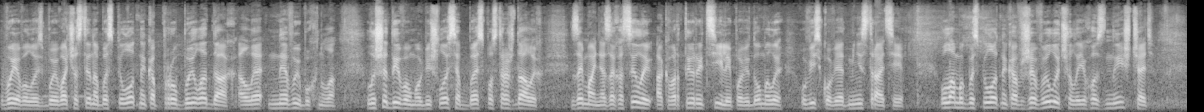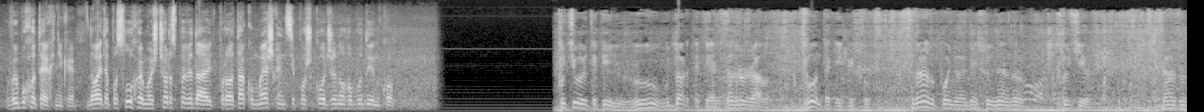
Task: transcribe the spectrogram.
Виявилось, бойова частина безпілотника пробила дах, але не вибухнула. Лише дивом обійшлося без постраждалих. Займання загасили, а квартири цілі повідомили у військовій адміністрації. Уламок безпілотника вже вилучили, його знищать вибухотехніки. Давайте послухаємо, що розповідають про атаку мешканці пошкодженого будинку. Почули такий удар такий, аж задрожало. Дзвон такий пішов. Одразу поняли, десь щось, мабуть, случилось. Зразу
